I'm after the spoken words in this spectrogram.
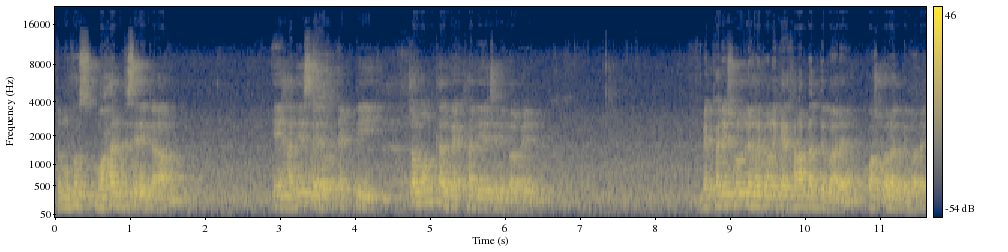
তো মহাদিসের কালাম এই হাদিসের একটি চমৎকার ব্যাখ্যা দিয়েছেন এভাবে। ব্যাখ্যাটি শুনলে হয়তো অনেকের খারাপ লাগতে পারে, কষ্ট লাগতে পারে।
